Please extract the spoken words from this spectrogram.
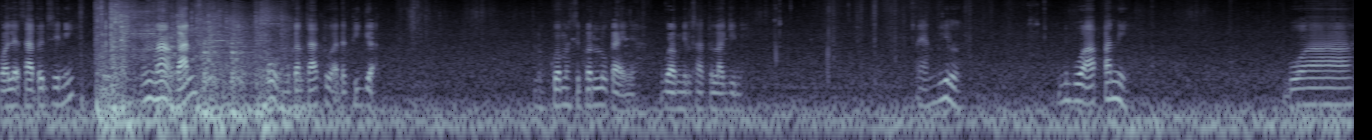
Gue lihat satu di sini. Nah, kan? Oh, bukan satu. Ada tiga. Loh, gue masih perlu kayaknya. Gue ambil satu lagi nih. ambil. Ini buah apa nih? Buah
